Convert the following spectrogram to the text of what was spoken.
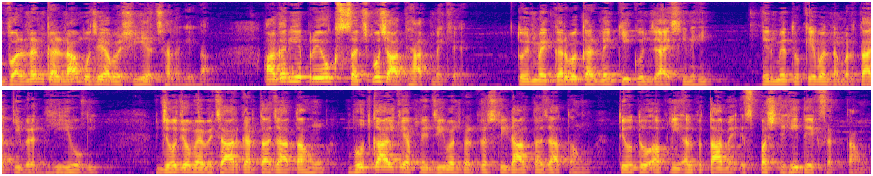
वर्णन करना मुझे अवश्य ही अच्छा लगेगा। अगर ये प्रयोग सचमुच आध्यात्मिक है तो इनमें गर्व करने की गुंजाइश ही नहीं। इनमें तो केवल नम्रता की वृद्धि ही होगी। जो जो मैं विचार करता जाता हूँ, भूतकाल के अपने जीवन पर दृष्टि डालता जाता हूँ त्यो तो अपनी अल्पता में स्पष्ट ही देख सकता हूँ।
